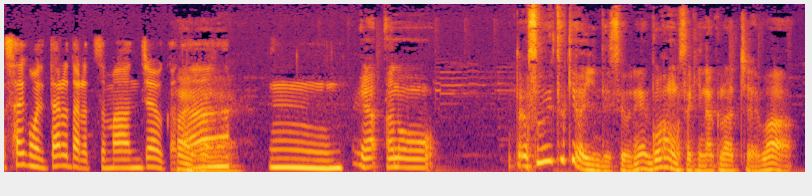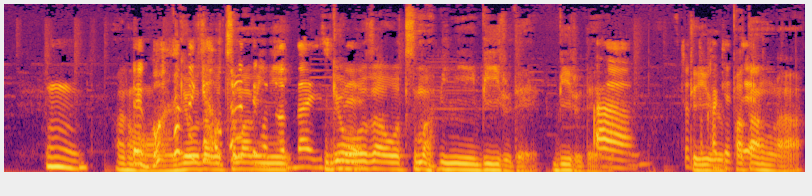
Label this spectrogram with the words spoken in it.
最後までダラダラつまんじゃうかな。はいはいはい。うん。いや、あの、だからそういう時はいいんですよね。ご飯が先なくなっちゃえば、うん。あの、餃子をつまみに、ね。餃子をつまみにビールで、ビールでってい。うパターンが、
